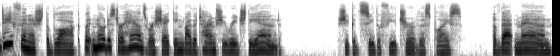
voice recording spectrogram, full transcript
Dee finished the block, but noticed her hands were shaking by the time she reached the end. She could see the future of this place, of that man,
